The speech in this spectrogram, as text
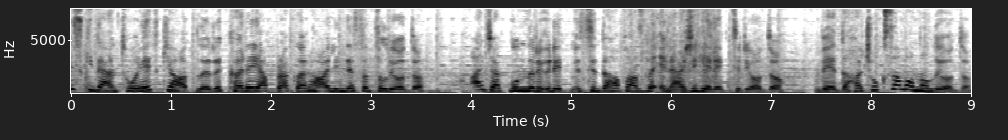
Eskiden tuvalet kağıtları kare yapraklar halinde satılıyordu. Ancak bunları üretmesi daha fazla enerji gerektiriyordu ve daha çok zaman alıyordu.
